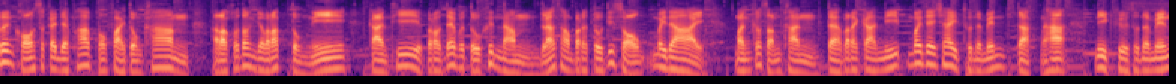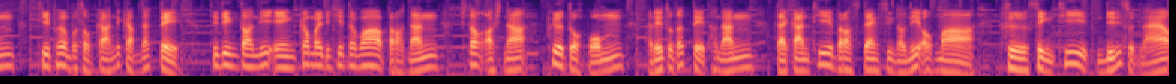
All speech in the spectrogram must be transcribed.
เรื่องของศักยภาพของฝ่ายตรงข้าม เราก็ต้องยอมรับตรงนี้ การที่เราได้ประตูขึ้นนำแล้วทำประตูที่ 2 ไม่ได้ มันก็สำคัญ แต่รายการนี้ไม่ได้ใช่ทัวร์นาเมนต์ดักนะฮะ นี่คือทัวร์นาเมนต์ที่เพิ่มประสบการณ์ให้กับนักเตะ จริงๆ ตอนนี้เองก็ไม่ได้คิดนะว่าเรานั้นจะต้องเอาชนะเพื่อตัวผม หรือตัวนักเตะเท่านั้น แต่การที่เราแสดงสิ่งเหล่านี้ออกมา คือสิ่งที่ดีที่สุดแล้ว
